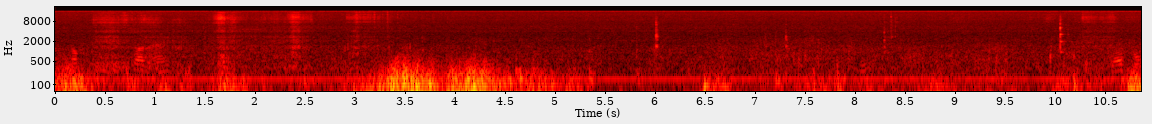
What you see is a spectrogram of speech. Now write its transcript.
It. Careful.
